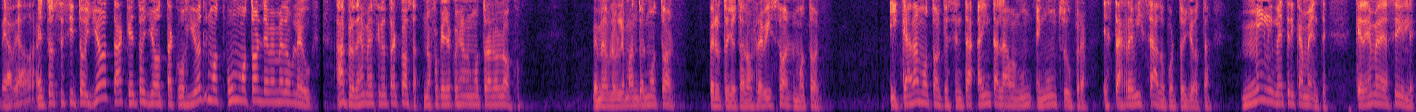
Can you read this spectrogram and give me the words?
Ve a ver ahora. Entonces, si Toyota, que Toyota cogió un motor de BMW, ah, pero déjeme decir otra cosa, no fue que ellos cogieron el motor a lo loco. BMW le mandó el motor, pero Toyota lo revisó el motor. Y cada motor que se ha instalado en un, en un Supra está revisado por Toyota milimétricamente. Que déjeme decirle,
